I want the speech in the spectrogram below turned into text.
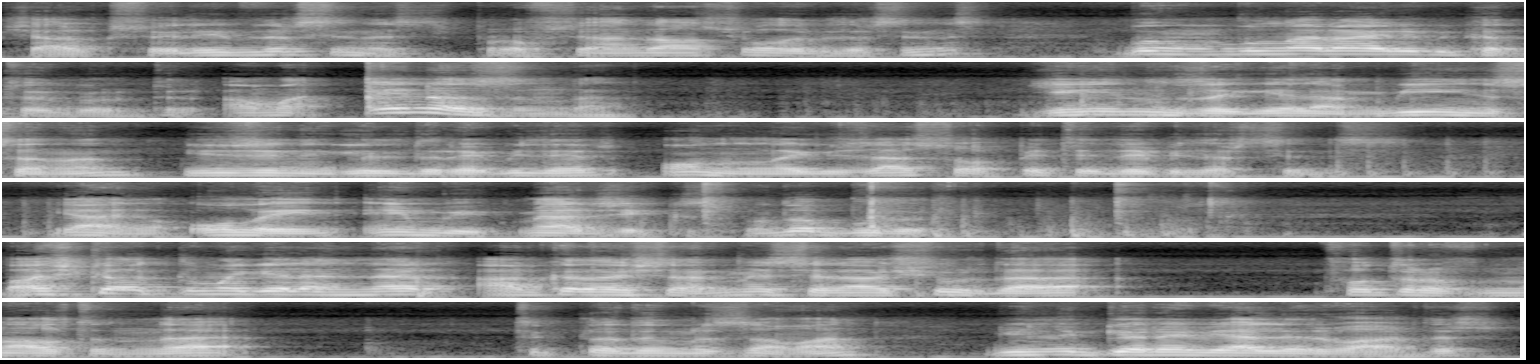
şarkı söyleyebilirsiniz, profesyonel dansçı olabilirsiniz. Bunun, bunlar ayrı bir kategoridir. Ama en azından yayınınıza gelen bir insanın yüzünü güldürebilir, onunla güzel sohbet edebilirsiniz. Yani olayın en büyük mercek kısmı da budur. Başka aklıma gelenler arkadaşlar mesela şurada fotoğrafın altında tıkladığımız zaman günlük görev yerleri vardır.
